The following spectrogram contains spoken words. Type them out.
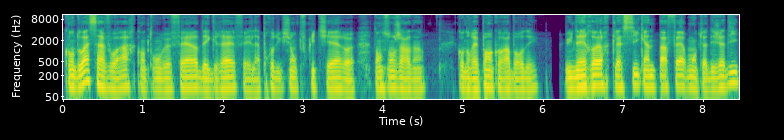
qu'on doit savoir quand on veut faire des greffes et la production fruitière euh, dans son jardin, qu'on n'aurait pas encore abordé? Une erreur classique à ne pas faire. Bon, tu as déjà dit,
